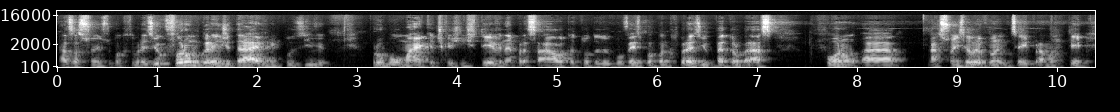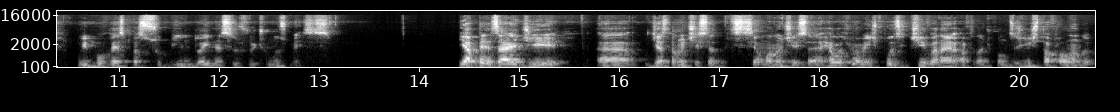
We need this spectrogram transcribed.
as ações do Banco do Brasil, que foram um grande driver, inclusive, para o bull market que a gente teve, né, para essa alta toda do Ibovespa, o Banco do Brasil e Petrobras foram uh, ações relevantes aí para manter o Ibovespa subindo aí nesses últimos meses. E apesar de, uh, de essa notícia ser uma notícia relativamente positiva, né, afinal de contas a gente está falando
